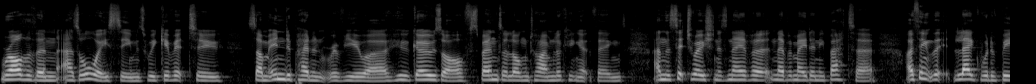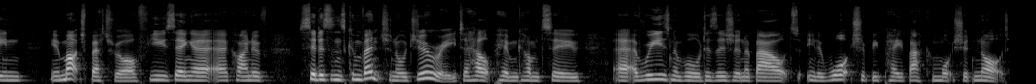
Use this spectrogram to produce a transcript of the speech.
rather than, as always seems, we give it to some independent reviewer who goes off, spends a long time looking at things, and the situation is never never made any better. I think that Legge would have been you know, much better off using a, a kind of citizens convention or jury to help him come to uh, a reasonable decision about you know what should be paid back and what should not.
